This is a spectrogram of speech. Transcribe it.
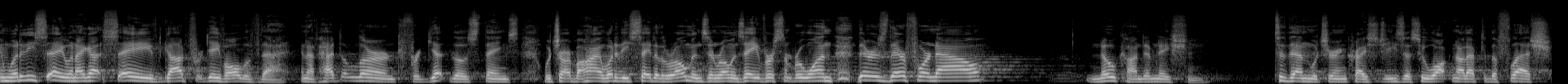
And what did he say? When I got saved, God forgave all of that. And I've had to learn to forget those things which are behind. What did he say to the Romans in Romans 8, verse number 1? There is therefore now no condemnation to them which are in Christ Jesus, who walk not after the flesh,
